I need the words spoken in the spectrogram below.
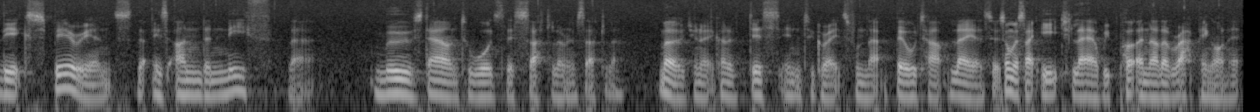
the experience that is underneath that moves down towards this subtler and subtler mode. You know, it kind of disintegrates from that built-up layer. So it's almost like each layer we put another wrapping on it.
